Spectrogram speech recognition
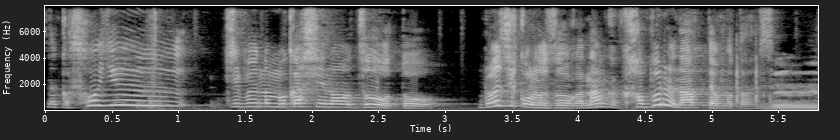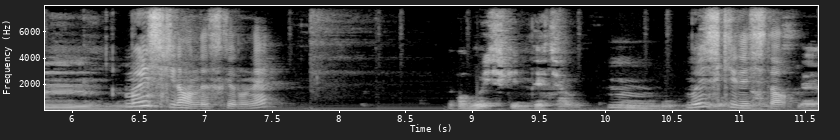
なんかそういう自分の昔の像と、ロジコの像がなんか被るなって思ったんですうよ。無意識なんですけどね。やっぱ無意識に出ちゃう。うん無意識でしたね。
